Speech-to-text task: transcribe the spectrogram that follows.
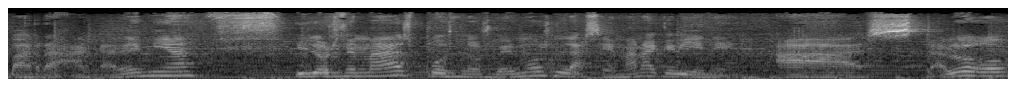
barra academia. Y los demás, pues nos vemos la semana que viene. Hasta luego.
